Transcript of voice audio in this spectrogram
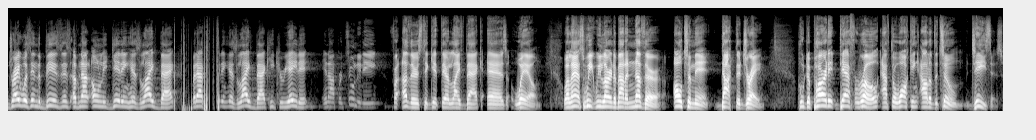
Dre was in the business of not only getting his life back, but after getting his life back, he created an opportunity for others to get their life back as well. Well, last week we learned about another ultimate Dr. Dre who departed death row after walking out of the tomb Jesus.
